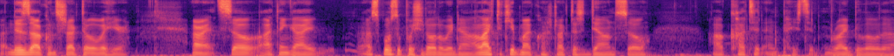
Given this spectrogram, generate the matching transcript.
Uh, this is our constructor over here. All right, so I think I I was supposed to push it all the way down. I like to keep my constructors down, so I'll cut it and paste it right below the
